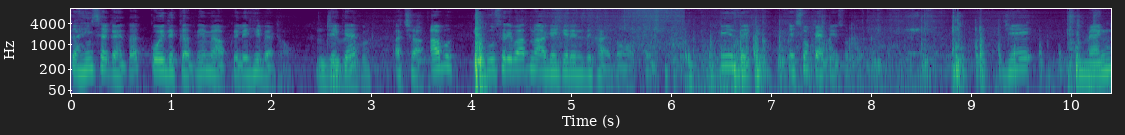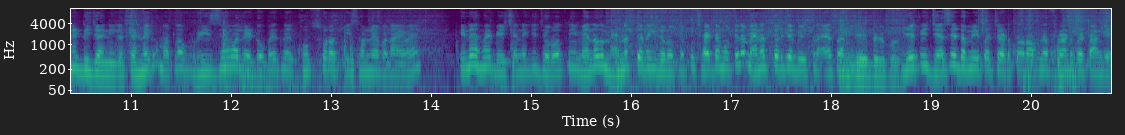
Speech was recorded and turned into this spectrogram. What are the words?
कहीं से कहीं तक कोई दिक्कत नहीं मैं आपके लिए ही बैठा हूँ। ठीक है? अच्छा अब दूसरी बात मैं आगे की रेंज दिखाता हूँ आपको। पीस देखिए एक सौ पैंतीस रुपए। ये मैग्नेट डिज़ाइनिंग का कहने का मतलब रीजनेबल रेटों पे इतने खूबसूरत पीस हमने बनाए हुए हैं। इन्हें हमें बेचने की ज़रूरत नहीं मेहनत मेहनत करने की ज़रूरत है कुछ आइटम होते हैं ना मेहनत करके बेचना ऐसा नहीं। है। बिल्कुल। ये पीस जैसे डमी पर चढ़ते हैं और अपने फ्रंट पे टांगे।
